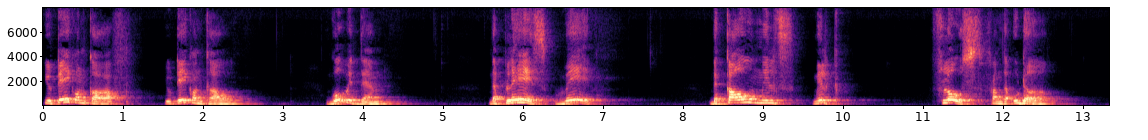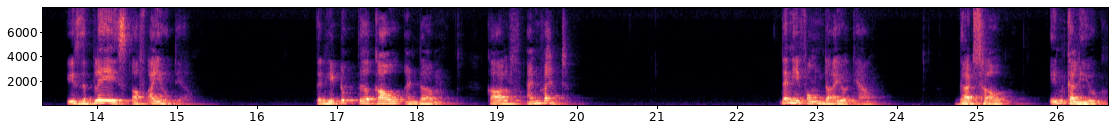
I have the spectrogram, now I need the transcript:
You take on calf, you take on cow, go with them. The place where the cow milks, milk flows from the udder is the place of Ayodhya. Then he took the cow and the calf and went. Then he found the Ayodhya. That's how in Kali Yuga,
